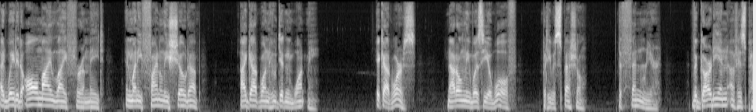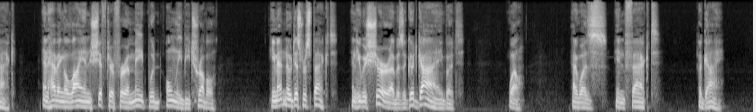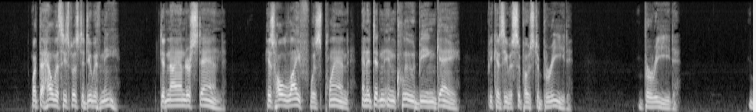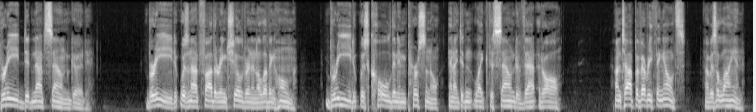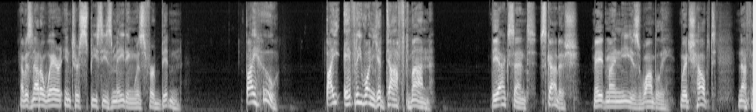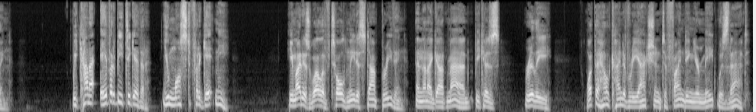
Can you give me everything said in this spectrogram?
I'd waited all my life for a mate, and when he finally showed up, I got one who didn't want me. It got worse. Not only was he a wolf, but he was special. The Fenrir, the guardian of his pack, and having a lion shifter for a mate would only be trouble. He meant no disrespect, and he was sure I was a good guy, but. Well, I was, in fact, a guy. What the hell was he supposed to do with me? Didn't I understand? His whole life was planned, and it didn't include being gay, because he was supposed to breed. Breed. Breed did not sound good. Breed was not fathering children in a loving home. Breed was cold and impersonal, and I didn't like the sound of that at all. On top of everything else, I was a lion. I was not aware interspecies mating was forbidden. By who? By everyone, you daft man. The accent, Scottish, made my knees wobbly, which helped nothing. We cannot ever be together. You must forget me. He might as well have told me to stop breathing, and then I got mad because, really, what the hell kind of reaction to finding your mate was that?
